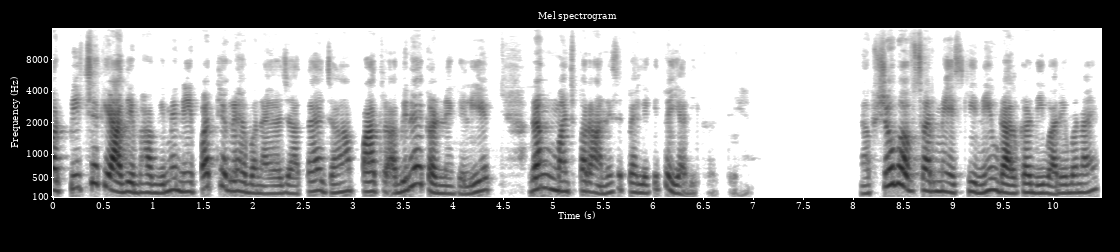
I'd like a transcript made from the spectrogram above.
और पीछे के आधे भाग में नेपथ्य ग्रह बनाया जाता है, जहाँ पात्र अभिनय करने के लिए रंग मंच पर आने से पहले की तैयारी करते हैं। शुभ अवसर में इसकी नींव डालकर दीवारें बनाए।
